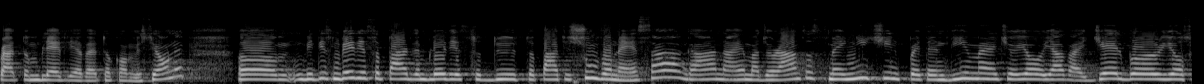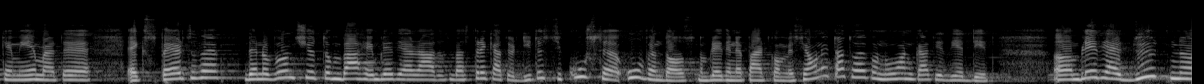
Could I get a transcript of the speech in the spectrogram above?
pra të mbledhjeve të komisionit. Midis mbledhjes së parë dhe mbledhjes së dytë pati shumë vonesa nga ana e maxhorancës me njëqind pretendime që jo java e gjelbër, jo s'kemi emrat e ekspertëve dhe në vend që të mbahej mbledhja e radhës mbas tre katër ditësh sikurse u vendos në mbledhjen e parë të komisionit, ato e vonuan gati dhjetë ditë. Mbledhja e dytë në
